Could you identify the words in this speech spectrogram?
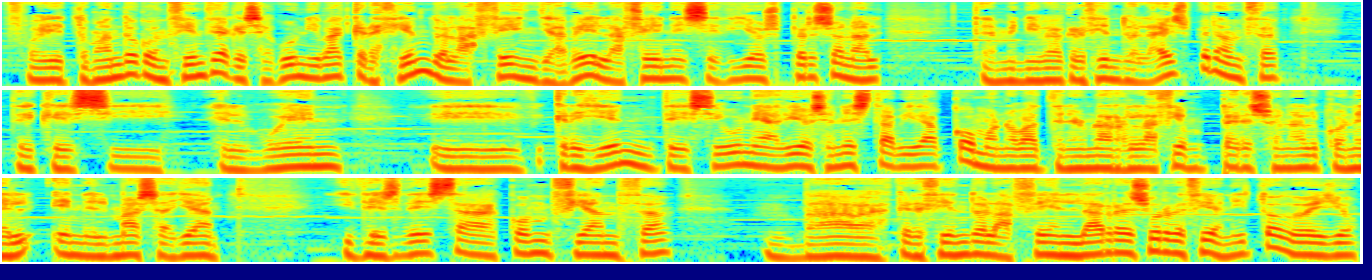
fue tomando conciencia que según iba creciendo la fe en Yahvé, la fe en ese Dios personal, también iba creciendo la esperanza de que si el buen eh, creyente se une a Dios en esta vida, ¿cómo no va a tener una relación personal con Él en el más allá? Y desde esa confianza va creciendo la fe en la resurrección y todo ello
